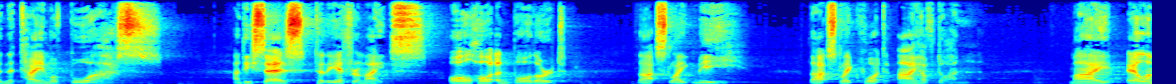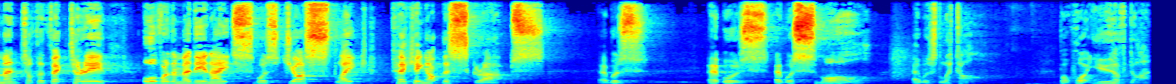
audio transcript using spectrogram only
in the time of Boaz. And he says to the Ephraimites, all hot and bothered, That's like me. That's like what I have done. My element of the victory over the Midianites was just like picking up the scraps. It was, it was, it was small, it was little. But what you have done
